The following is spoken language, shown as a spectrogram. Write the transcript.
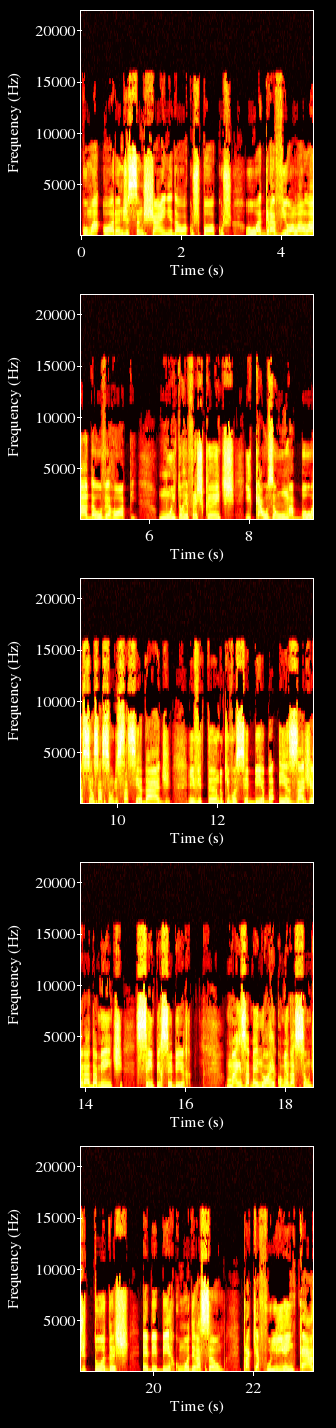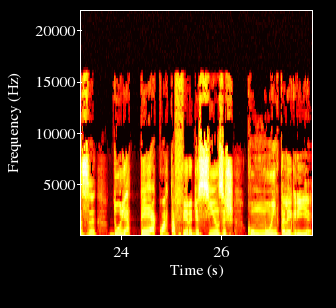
como a Orange Sunshine da Ocus Pocos ou a Graviola Lá da Overhop muito refrescantes e causam uma boa sensação de saciedade, evitando que você beba exageradamente sem perceber. Mas a melhor recomendação de todas é beber com moderação, para que a folia em casa dure até a quarta-feira de cinzas com muita alegria.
